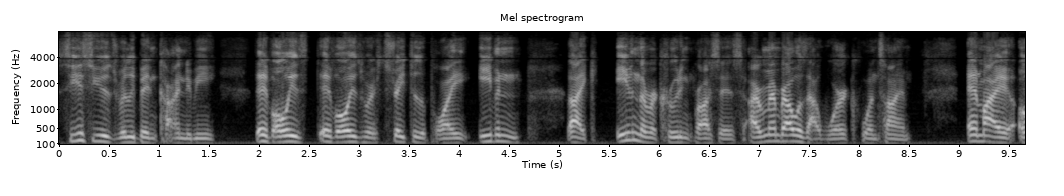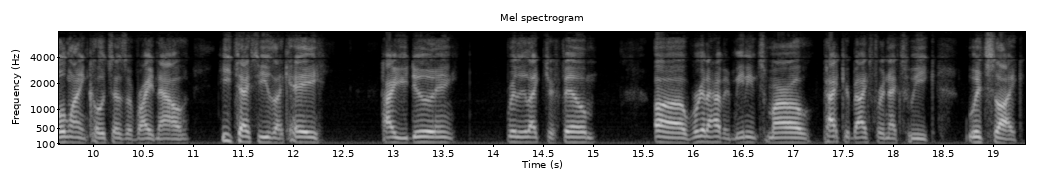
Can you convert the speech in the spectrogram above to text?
csu has really been kind to me they've always they've always were straight to the point even like even the recruiting process i remember i was at work one time and my o-line coach as of right now he texts me he's like hey how are you doing really liked your film uh we're gonna have a meeting tomorrow pack your bags for next week which like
